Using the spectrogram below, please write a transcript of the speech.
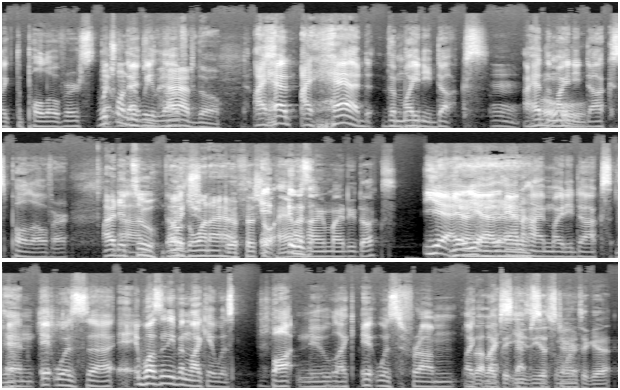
like the pullovers. which that- one that did we you loved. have though? I had I had the Mighty Ducks. I had the Mighty Ducks pullover. I did too. That was the one I had The had. official It- it was- Anaheim Mighty Ducks. Yeah, Yeah, yeah, yeah, the yeah, Anaheim Mighty Ducks, and it was uh, it wasn't even like it was bought new. Like it was from like Is that my like the easiest one to get?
